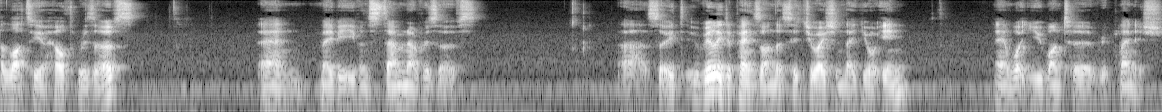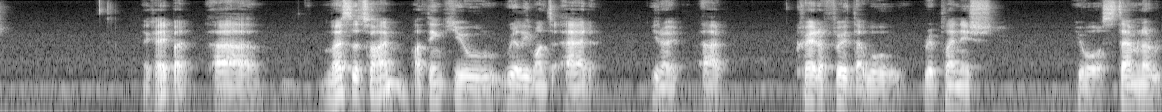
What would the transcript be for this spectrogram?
a lot to your health reserves, and maybe even stamina reserves. Uh, so it, it really depends on the situation that you're in and what you want to replenish. Okay, but uh, most of the time, I think you really want to add, you know, uh, create a food that will replenish your stamina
